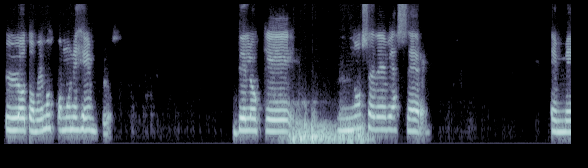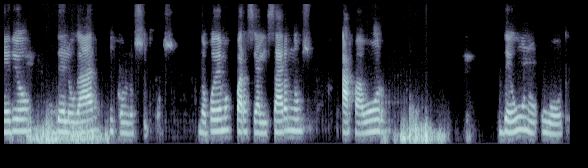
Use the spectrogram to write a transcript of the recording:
lo tomemos como un ejemplo de lo que no se debe hacer en medio del hogar y con los hijos. No podemos parcializarnos a favor de uno u otro.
